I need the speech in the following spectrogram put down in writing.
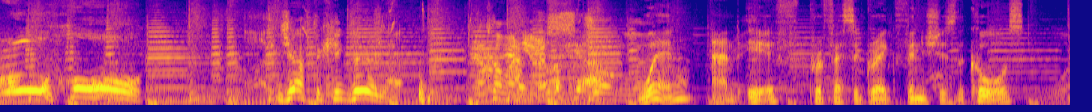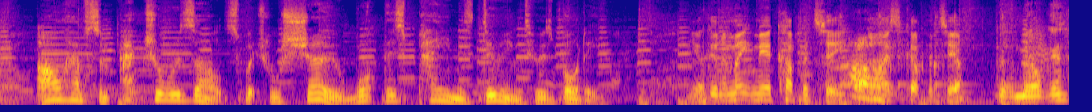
Oh! You have to keep doing that. Come on, you're a strong. When and if Professor Greg finishes the course, I'll have some actual results which will show what this pain is doing to his body. You're going to make me a cup of tea. A oh. nice cup of tea. Bit of milk in.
